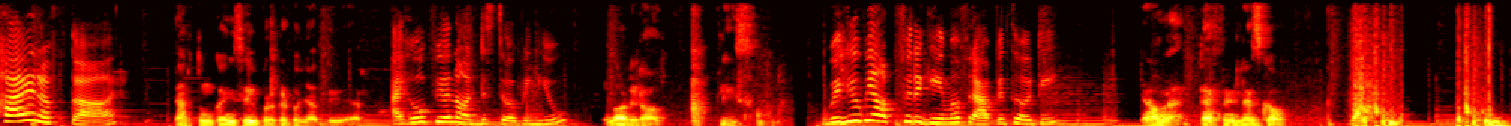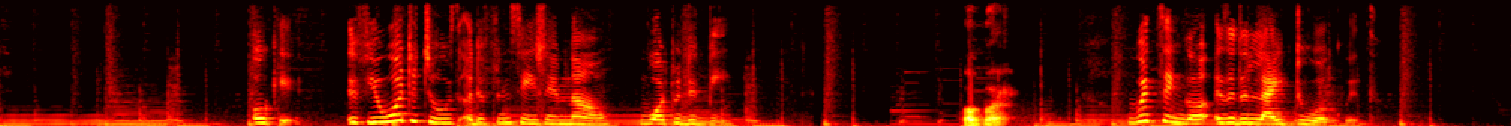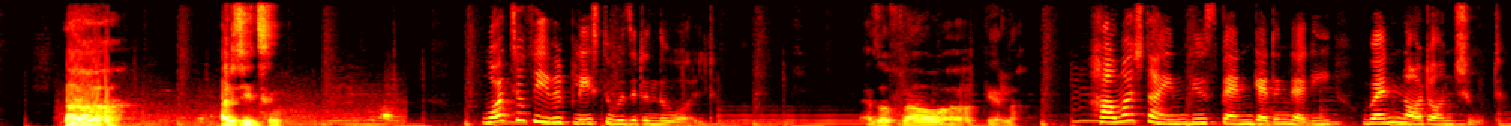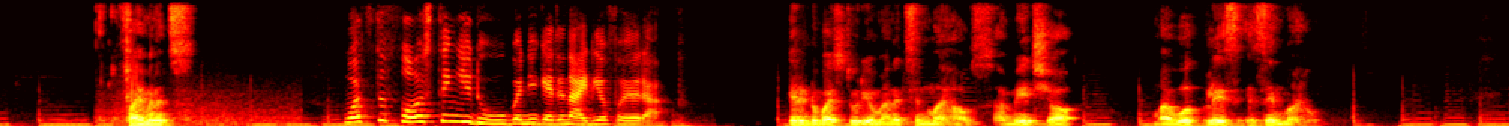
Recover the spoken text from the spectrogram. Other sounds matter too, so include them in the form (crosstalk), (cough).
हाय रफ्तार यार तुम कहीं से भी प्रकट हो जाते हो यार। I hope we are not disturbing you not at all please will you be up for a game of rapid 30 yeah man definitely let's go okay if you were to choose a different chess name now what would it be Babbar Which singer is a delight to work with? Ah, uh, Arjit What's your favorite place to visit in the world? As of now, uh, Kerala. How much time do you spend getting ready when not on shoot? Five minutes. What's the first thing you do when you get an idea for your app? Get into my studio, man. It's in my house. I made sure my workplace is in my home.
